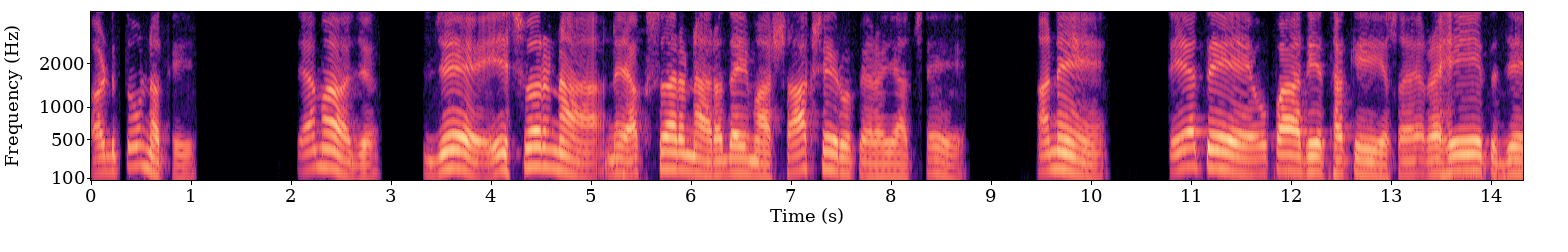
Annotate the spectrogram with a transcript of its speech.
અડતું નથી. તેમજ જે ઈશ્વરના ને અક્ષરના હૃદયમાં સાક્ષી રૂપે રહ્યા છે અને તે તે ઉપાધિ થકી રહિત જે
